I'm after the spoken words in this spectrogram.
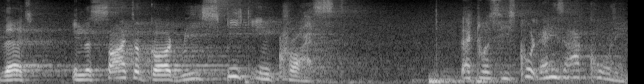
that in the sight of God, we speak in Christ. That was his call. That is our calling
